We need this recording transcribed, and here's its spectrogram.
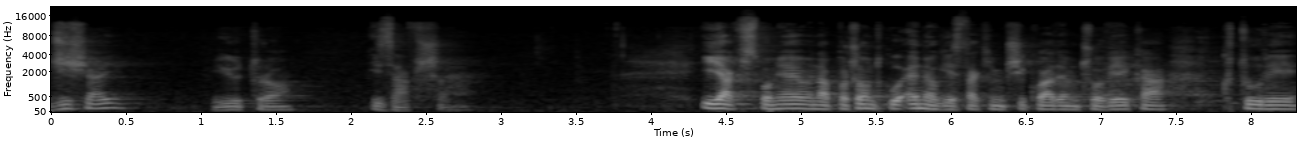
dzisiaj, jutro i zawsze. I jak wspomniałem na początku, Enok jest takim przykładem człowieka, który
